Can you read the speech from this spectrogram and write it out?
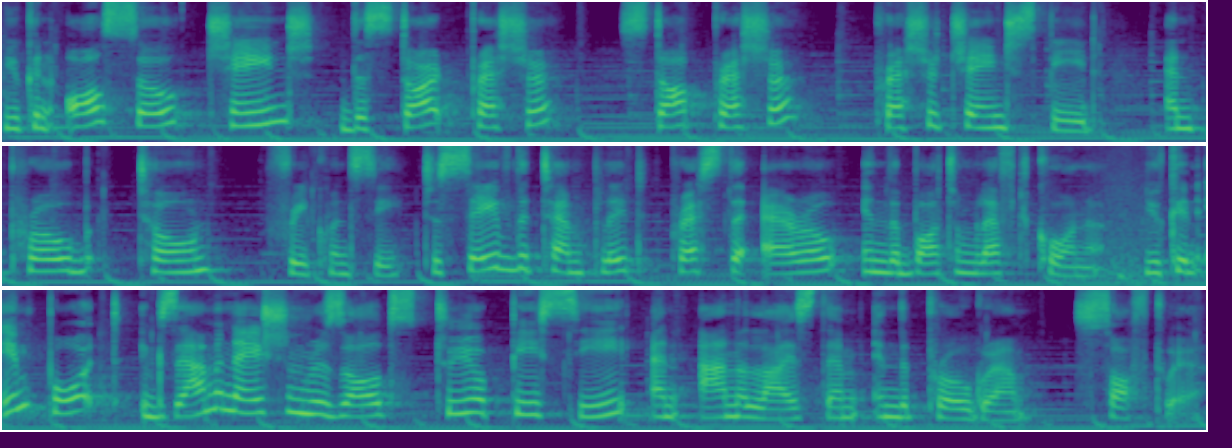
You can also change the start pressure, stop pressure, pressure change speed, and probe tone frequency. To save the template, press the arrow in the bottom left corner. You can import examination results to your PC and analyze them in the program software.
